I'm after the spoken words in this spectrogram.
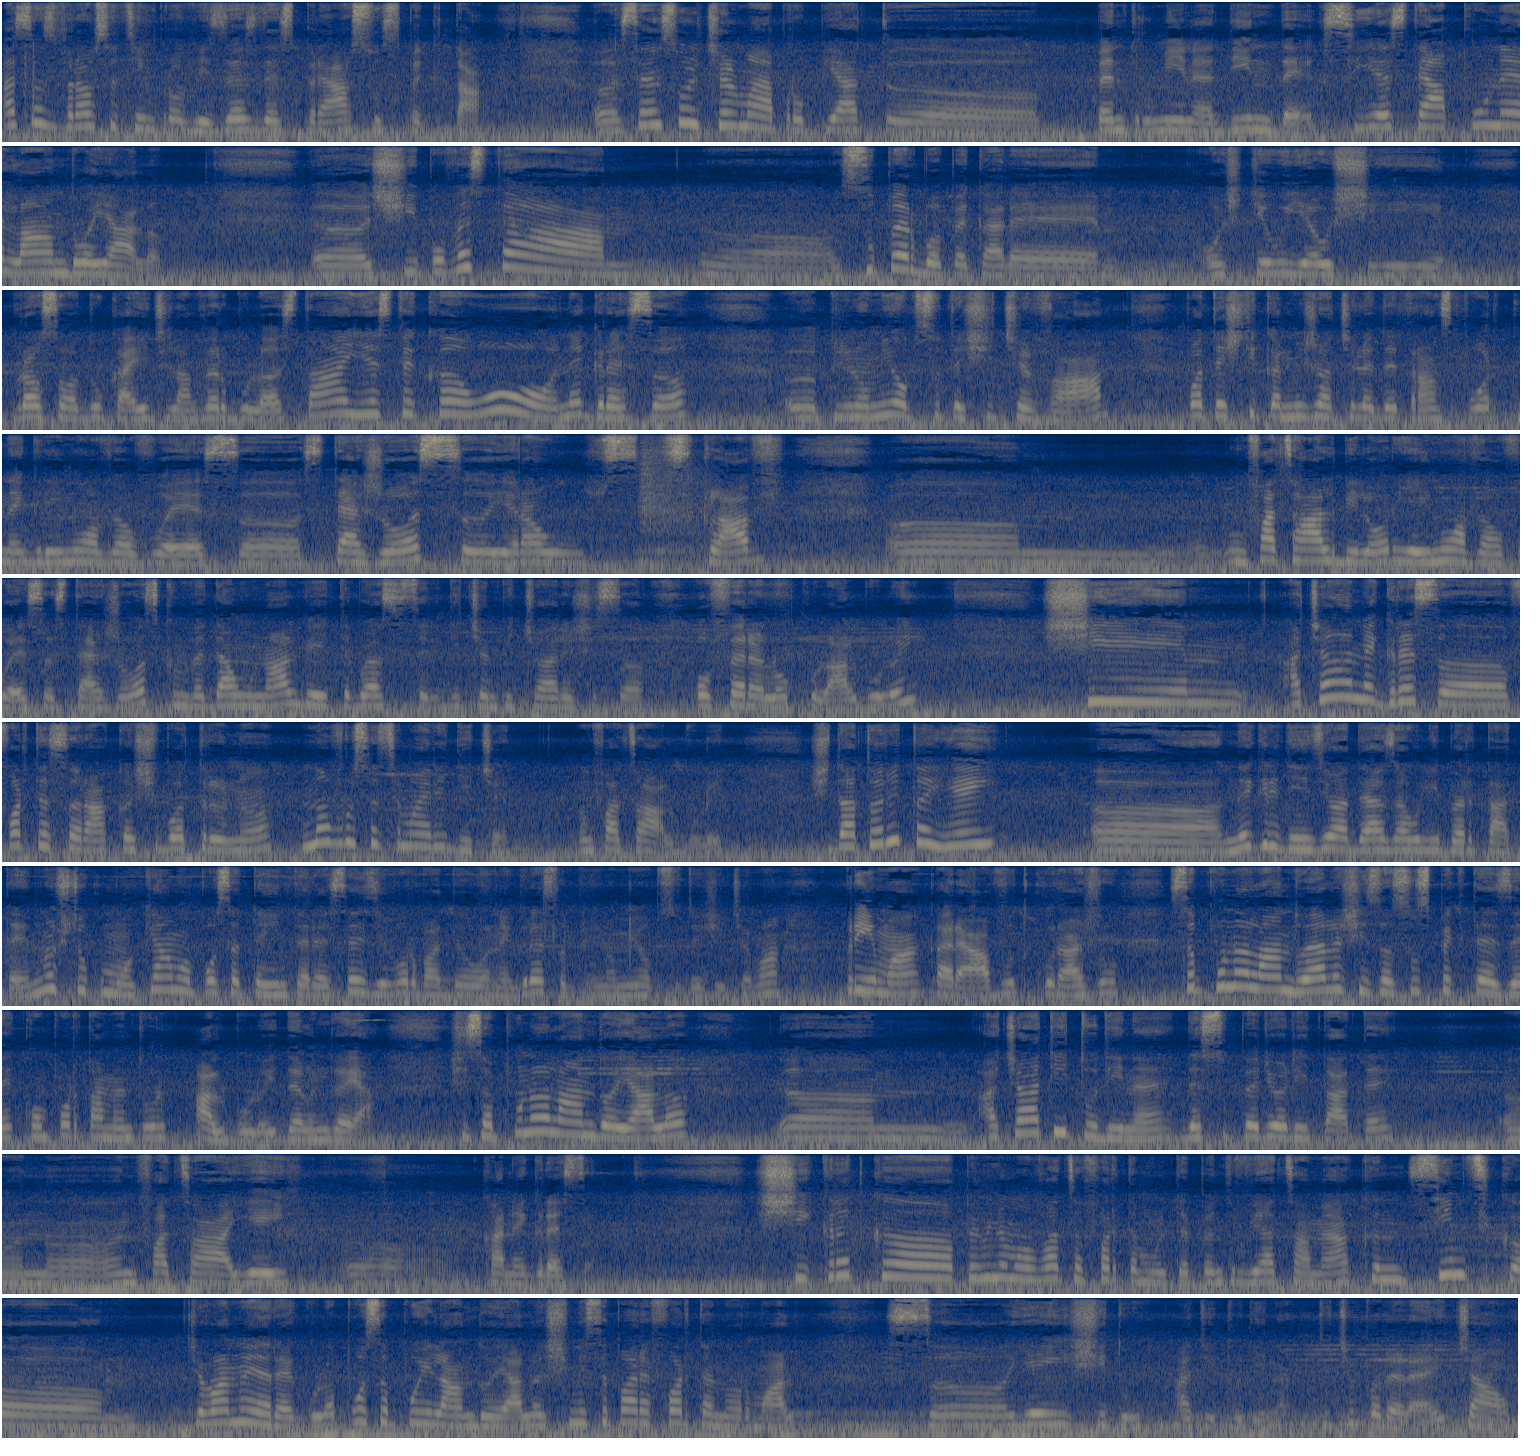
Astăzi vreau să-ți improvizez despre a suspecta. Uh, sensul cel mai apropiat uh, pentru mine din Dex este a pune la îndoială. Uh, și povestea superbă pe care o știu eu și vreau să o aduc aici la verbul ăsta, este că o negresă prin 1800 și ceva, poate știi că în mijloacele de transport negrii nu aveau voie să stea jos, erau sclavi, în fața albilor, ei nu aveau voie să stea jos. Când vedeau un alb, ei trebuia să se ridice în picioare și să ofere locul albului. Și acea negresă foarte săracă și bătrână nu a vrut să se mai ridice în fața albului. Și datorită ei, uh, negrii din ziua de azi au libertate. Nu știu cum o cheamă, poți să te interesezi, e vorba de o negresă prin 1800 și ceva, prima care a avut curajul să pună la îndoială și să suspecteze comportamentul albului de lângă ea și să pună la îndoială uh, acea atitudine de superioritate în, în fața ei uh, ca negresă. Și cred că pe mine mă învață foarte multe pentru viața mea. Când simți că ceva nu e în regulă, poți să pui la îndoială și mi se pare foarte normal să iei și tu atitudine. Tu ce părere ai? Ceau!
